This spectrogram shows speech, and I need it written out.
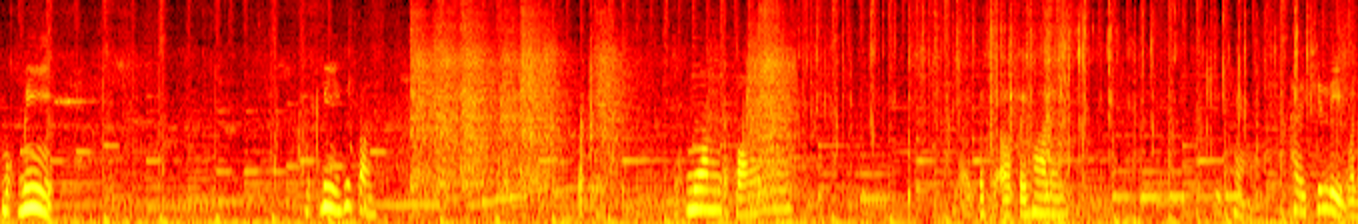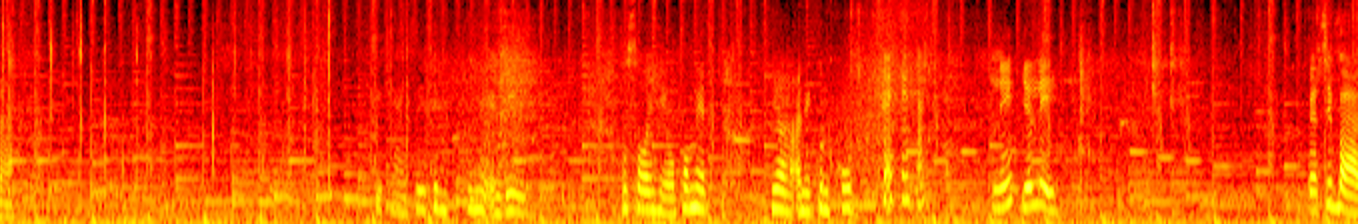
หมกมี่หมกมี่คือก่อนหมกม่วงกระป๋องแล้วก็จะเอาไปห่อหนึงพริกแห้งไทยชิลลี่บ่เนาะพริกแห้งซี่สิบที่นี่เอ็นดี้ กูซอยเหี่ยวพ่อเม็ดเนี่ยอันนี้คุณคูดนี่เยลลี่แปดสิบบาท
